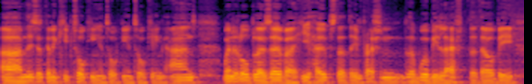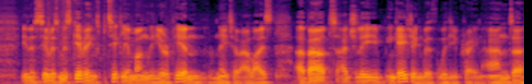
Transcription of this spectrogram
Um, just going to keep talking and talking and talking. And when it all blows over, he hopes that the impression that will be left that there will be you know, serious misgivings, particularly among the European NATO allies, about actually engaging with, with Ukraine. And uh,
